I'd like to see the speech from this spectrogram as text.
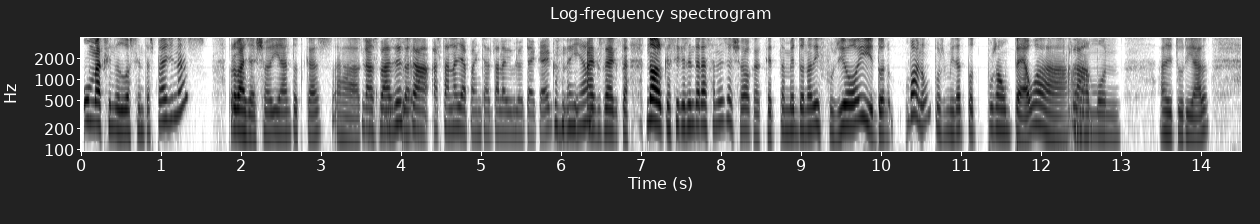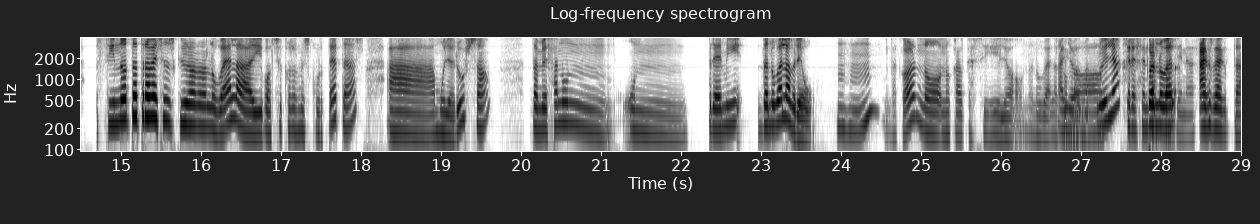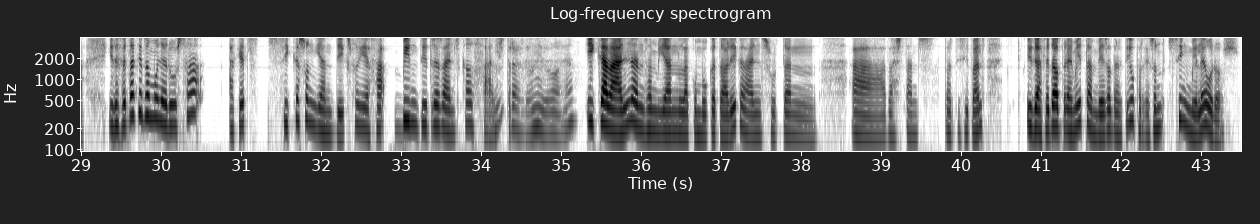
Un màxim de 200 pàgines, però vaja, això ja en tot cas... Uh, Les bases la... que estan allà penjat a la biblioteca, eh, com dèiem. Exacte. No, el que sí que és interessant és això, que aquest també et dona difusió i, dona... bueno, doncs mira, et pot posar un peu a, al món editorial. Si no t'atreveixes a escriure una novel·la i vols fer coses més curtetes, a Mollerussa també fan un, un premi de novel·la breu. Mhm. -huh. D'acord? No, no cal que sigui allò, una novel·la allò, com la de Cruïlla. 300 però novel·la... pàgines. Exacte. I de fet aquests a Mollerussa aquests sí que són ja antics, perquè ja fa 23 anys que el fan. Ostres, déu nhi eh? I cada any ens envien la convocatòria, cada any surten uh, bastants participants, i de fet el premi també és atractiu, perquè són 5.000 euros.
